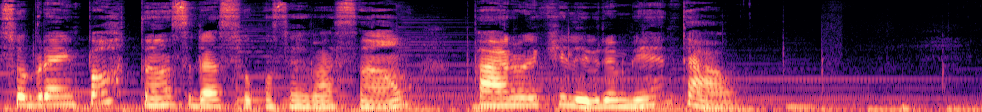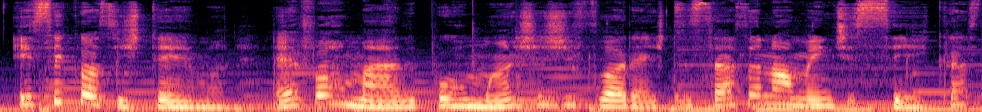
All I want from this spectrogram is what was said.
sobre a importância da sua conservação para o equilíbrio ambiental. Esse ecossistema é formado por manchas de florestas sazonalmente secas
